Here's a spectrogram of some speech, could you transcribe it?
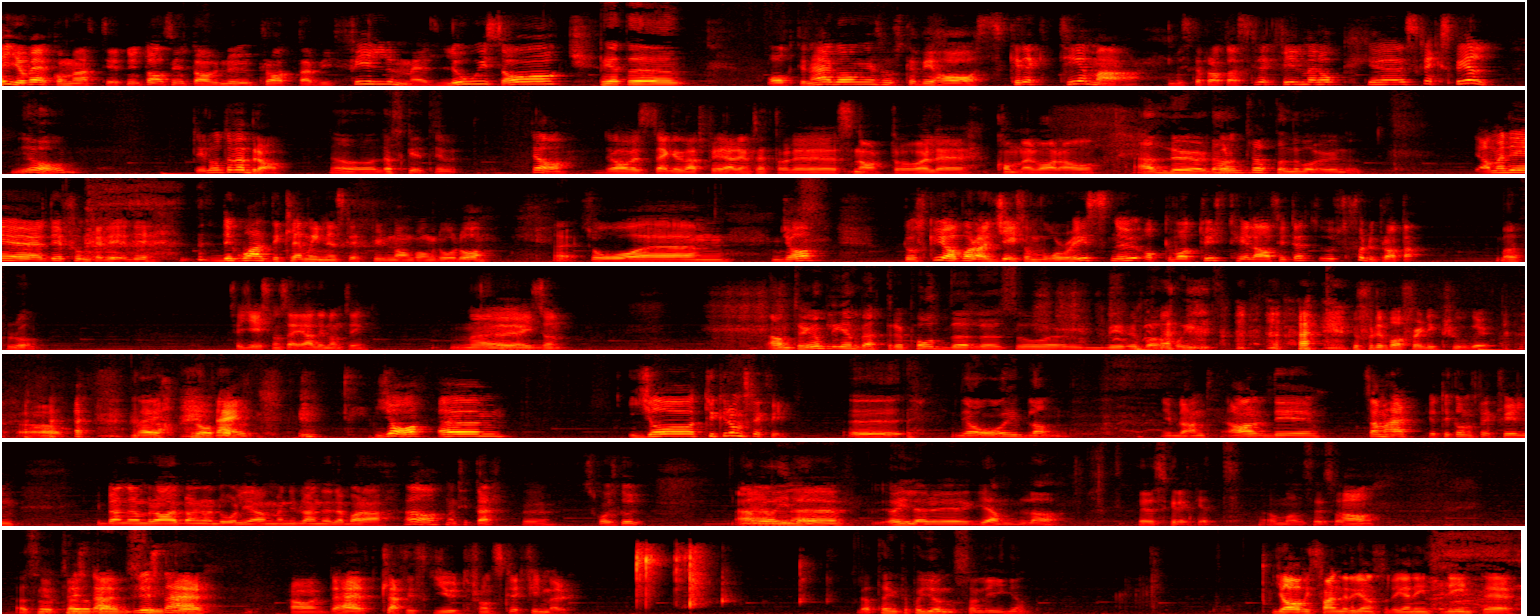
Hej och välkomna till ett nytt avsnitt av Nu pratar vi film med Louis och... Peter! Och den här gången så ska vi ha skräcktema. Vi ska prata skräckfilmer och eh, skräckspel. Ja, Det låter väl bra? ja läskigt. Ja, det har väl säkert varit fredag den 13 snart då, eller kommer vara och... Ja, lördag den 13 var det ju nu. Ja men det, det funkar. Det, det, det går alltid att klämma in en skräckfilm någon gång då och då. Nej. Så, ehm, ja. Då ska jag vara Jason Voorhees nu och vara tyst hela avsnittet och så får du prata. Varför då? För Jason säger aldrig någonting. Nej, Jason. antingen blir det en bättre podd eller så blir det bara skit. Då får du vara Freddy Krueger. Ja. Nej, prata Nej. Ja, ehm, jag tycker om skräckfilm. Eh, ja, ibland. Ibland. Ja, det är samma här. Jag tycker om skräckfilm. Ibland är de bra, ibland är de dåliga, men ibland är det bara, ja, man tittar för skojs skull. Ja, men jag, gillar, eh, jag gillar det gamla eh, skräcket. Om man säger så. Ja, Alltså, lyssna, lyssna här. Ja, det här är ett klassiskt ljud från skräckfilmer. Jag tänkte på Jönssonligan. Ja, visst fan är det Jönssonligan. Det är inte... Det är inte...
